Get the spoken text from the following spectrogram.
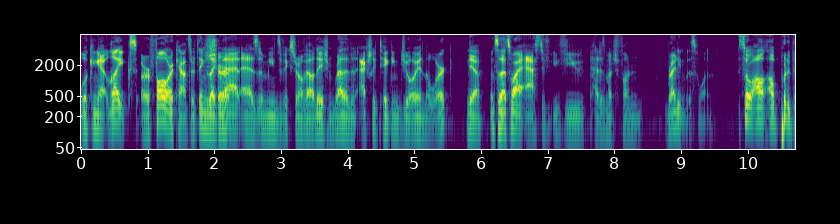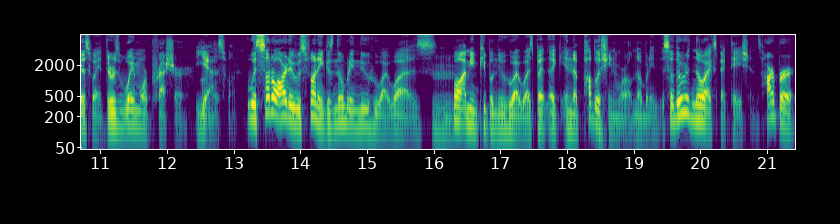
looking at likes or follower counts or things like Sure. that as a means of external validation rather than actually taking joy in the work. yeah. And so that's why I asked if, if you had as much fun writing this one. So I'll, I'll put it this way: there was way more pressure Yeah. on this one. With subtle art, it was funny because nobody knew who I was. Mhm. Well, I mean, people knew who I was, but like in the publishing world, nobody. Knew. So there were no expectations. Harper,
